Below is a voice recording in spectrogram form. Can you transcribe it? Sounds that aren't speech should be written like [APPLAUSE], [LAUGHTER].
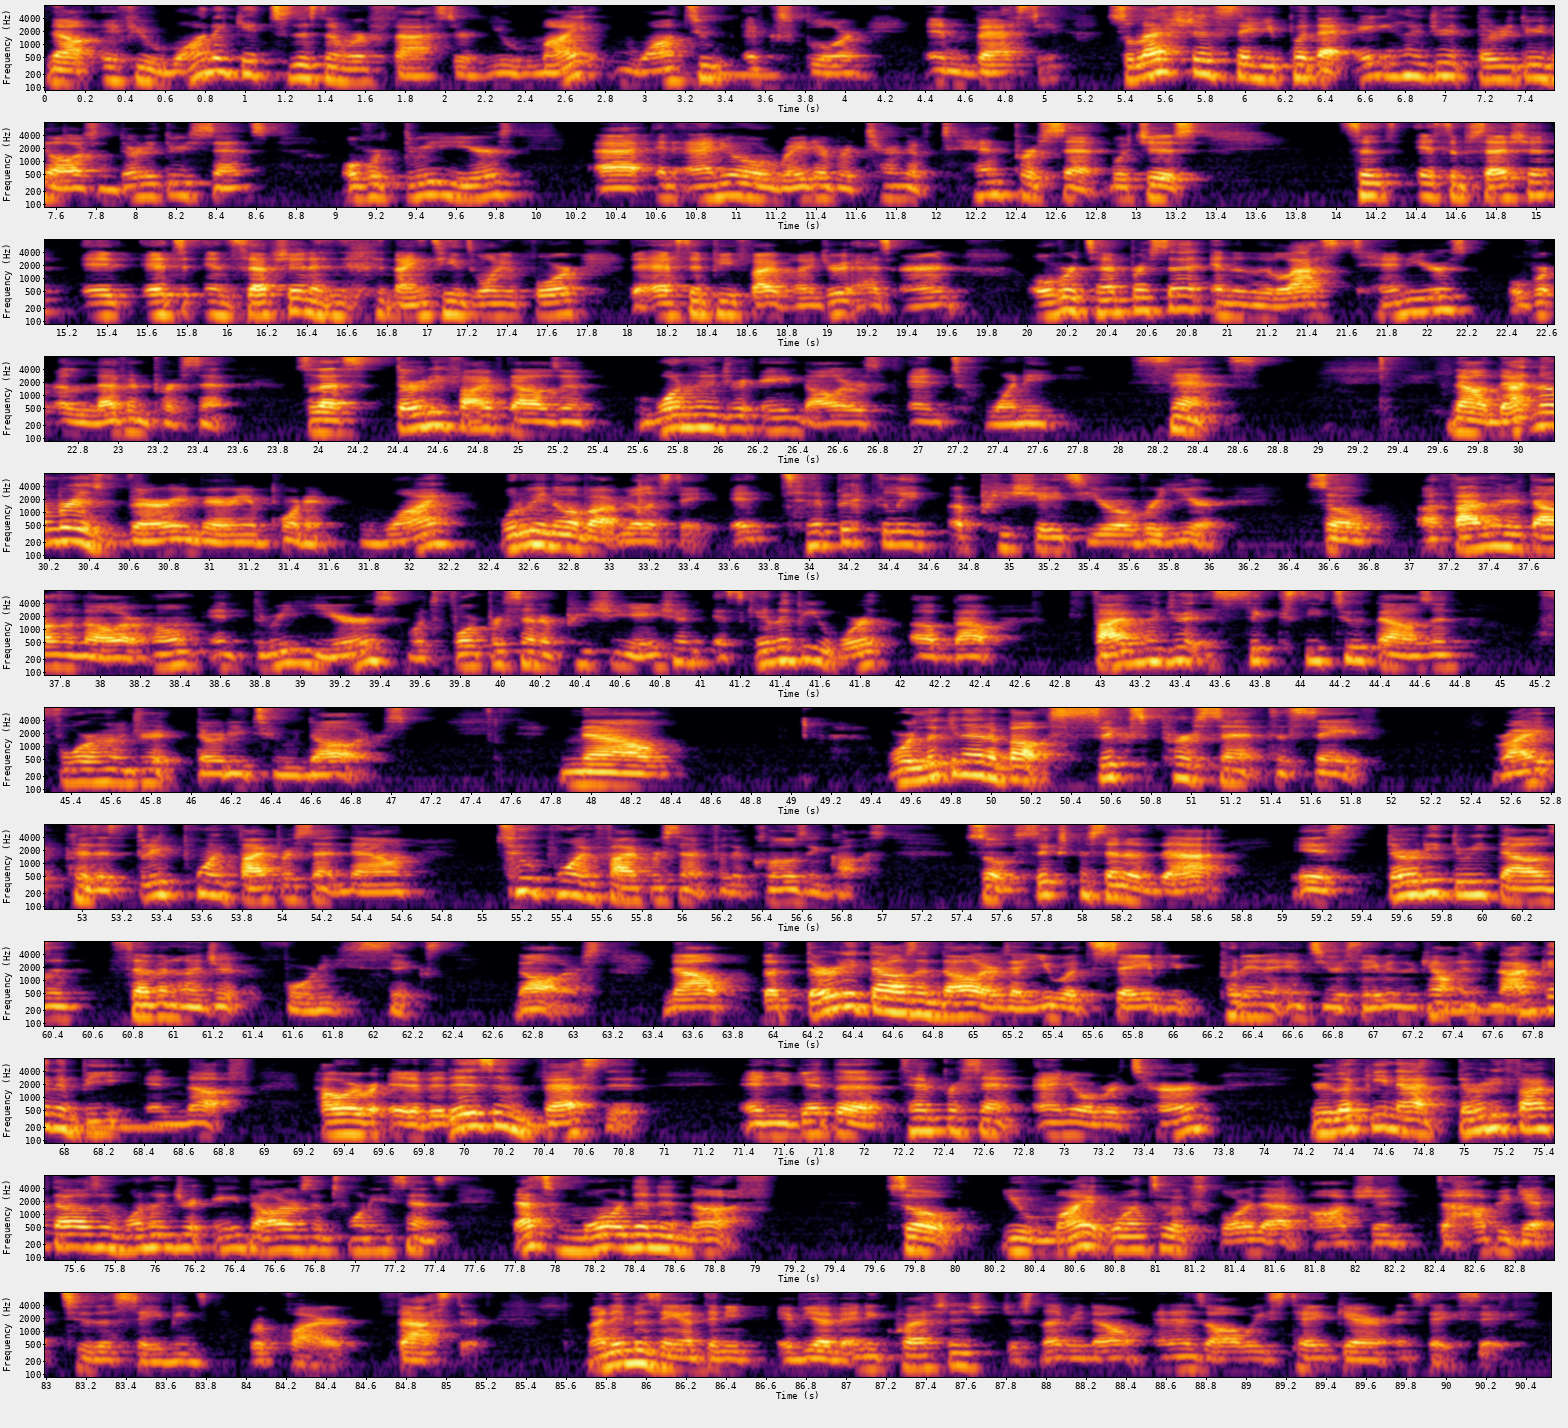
Now, if you want to get to this number faster, you might want to explore investing. So let's just say you put that $833.33 over three years at an annual rate of return of 10%, which is since its inception, it, its inception in [LAUGHS] 1924, the S&P 500 has earned over 10% and in the last 10 years over 11%. So that's $35,108.20. Now, that number is very, very important. Why? What do we know about real estate? It typically appreciates year over year. So, a $500,000 home in three years with 4% appreciation is going to be worth about $562,432. Now, we're looking at about 6% to save, right? Because it's 3.5% down, 2.5% for the closing cost. So 6% of that is $33,746. Now, the $30,000 that you would save, you put into your savings account, is not going to be enough. However, if it is invested and you get the 10% annual return, you're looking at $35,108.20. That's more than enough. So you might want to explore that option to help you get to the savings required faster. My name is Anthony. If you have any questions, just let me know. And as always, take care and stay safe.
